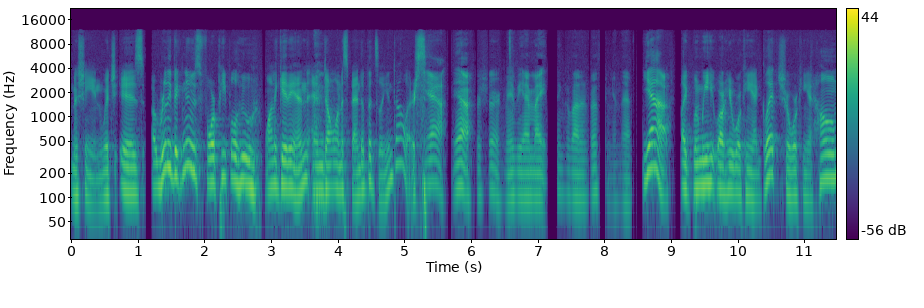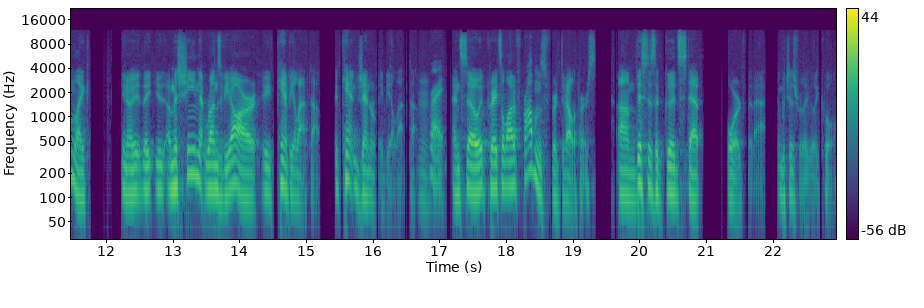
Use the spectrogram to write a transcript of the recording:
machine, which is a really big news for people who want to get in and don't want to spend a bazillion dollars. Yeah, yeah, for sure. Maybe I might think about investing in that. Yeah, like when we are here working at Glitch or working at home, like you know, the, a machine that runs VR, it can't be a laptop. It can't generally be a laptop, right. and so it creates a lot of problems for developers. Um, this is a good step forward for that, which is really really cool.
